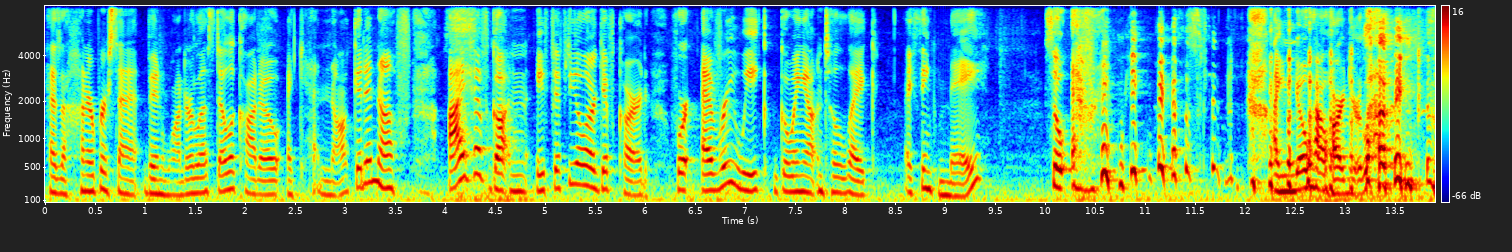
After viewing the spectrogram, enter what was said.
has 100% been Wanderlust Delicato. I cannot get enough. I have gotten a $50 gift card for every week going out until like, I think May. So every week, my husband, I know how hard you're laughing 'cause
